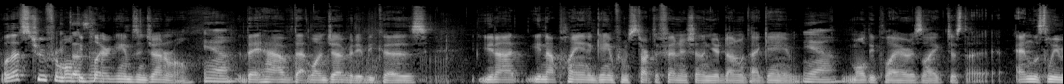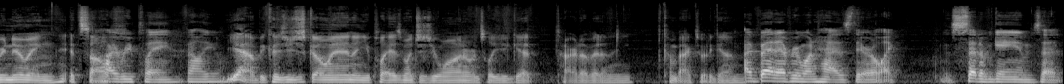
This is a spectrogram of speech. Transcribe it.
well, that's true for doesn't- multiplayer games in general. Yeah. they have that longevity because you're not you're not playing a game from start to finish and then you're done with that game. Yeah. multiplayer is like just uh, endlessly renewing itself. High replay value. Yeah, because you just go in and you play as much as you want, or until you get tired of it, and then you come back to it again. I bet everyone has their like set of games that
